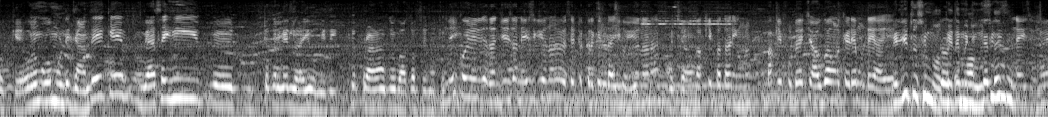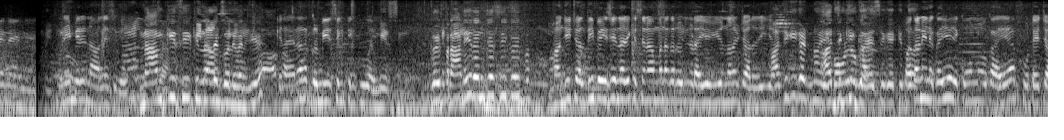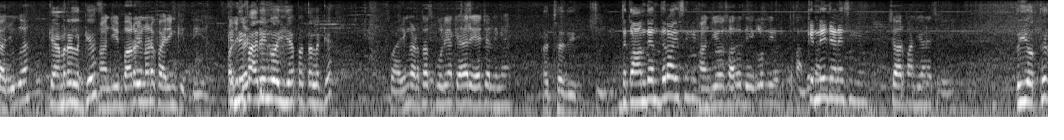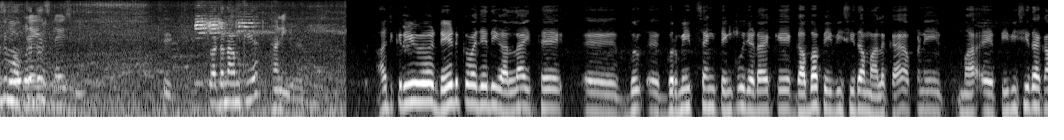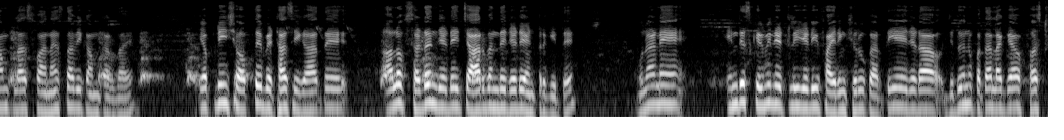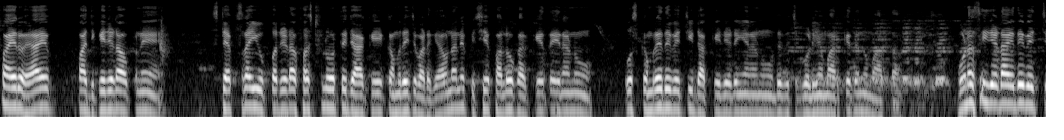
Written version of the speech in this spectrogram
ਓਕੇ ਉਹ ਉਹ ਮੁੰਡੇ ਜਾਣਦੇ ਕਿ ਵੈਸੇ ਹੀ ਅਹ, ਟੱਕਰ ਕੇ ਲੜਾਈ ਹੋ ਗਈ ਸੀ ਕਿ ਪੁਰਾਣਾ ਕੋਈ ਵਾਕਫ ਸੀ ਨਾ ਨਹੀਂ ਕੋਈ ਰੰਜਿਸ਼ ਤਾਂ ਨਹੀਂ ਸੀਗੀ ਉਹਨਾਂ ਨੇ ਵੈਸੇ ਟੱਕਰ ਕੇ ਲੜਾਈ ਹੋਈ ਉਹਨਾਂ ਨਾਲ। ਅੱਛਾ। ਬਾਕੀ ਪਤਾ ਨਹੀਂ ਹੁਣ ਬਾਕੀ ਫੁਟੇਜ ਚ ਆਊਗਾ ਹੁਣ ਕਿਹੜੇ ਮੁੰਡੇ ਆਏ। ਜੀ ਤੁਸੀਂ ਮੌਕੇ ਤੇ ਮੌਜੂਦ ਸੀ। ਨਹੀਂ ਸੀ ਨਹੀਂ ਨਹੀਂ। ਨਹੀਂ ਮੇਰੇ ਨਾਲ ਨਹੀਂ ਸੀਗੇ। ਨਾਮ ਕੀ ਸੀ? ਕਿੰਨਾ ਦੇ ਗੋਲੀ ਵੱਜੀ ਹੈ? ਕਿਹਨਾਂ ਇਹਨਾਂ ਦਾ ਗੁਰਮੀਤ ਸਿੰਘ ਟਿੰਕੂ ਆਈ ਕੋਈ ਪੁਰਾਣੀ ਰੰਜਿਸ਼ ਸੀ ਕੋਈ ਹਾਂਜੀ ਚਲਦੀ ਪਈ ਸੀ ਇਹਨਾਂ ਦੀ ਕਿਸੇ ਨਾਲ ਅਮਨਗਰ ਵਿੱਚ ਲੜਾਈ ਹੋਈ ਉਹਨਾਂ ਨਾਲ ਚੱਲ ਰਹੀ ਹੈ ਅੱਜ ਕੀ ਘਟਨਾ ਹੋਈ? ਅੱਜ ਕੀ ਗਏ ਸੀਗੇ? ਪਤਾ ਨਹੀਂ ਲੱਗਾ ਜੀ ਇਹ ਕੌਣ ਲੋਕ ਆਏ ਆ ਫੁਟੇਜ ਚ ਆ ਜਾਊਗਾ। ਕੈਮਰੇ ਲੱਗੇ? ਹਾਂਜੀ ਬਾਹਰੋਂ ਇਹਨਾਂ ਨੇ ਫਾਇਰਿੰਗ ਕੀਤੀ ਹੈ ਕਿੰਨੀ ਫਾਇਰਿੰਗ ਹੋਈ ਹੈ ਪਤਾ ਲੱਗਿਆ ਫਾਇਰਿੰਗ 88 ਗੋਲੀਆਂ ਕਹਿ ਰਹੇ ਆ ਚੱਲੀਆਂ। ਅੱਛਾ ਜੀ। ਦੁਕਾਨ ਦੇ ਅੰਦਰ ਆਏ ਸੀਗੇ? ਹਾਂਜੀ ਉਹ ਸਾਰੇ ਦੇਖ ਲਓ ਵੀ ਦੁਕਾਨ ਤੇ ਕਿੰਨੇ ਜਣੇ ਸੀਗੇ? ਚਾਰ ਪੰਜ ਜਣੇ ਸੀਗੇ ਤੁਸੀਂ ਉੱਥੇ ਸੀ ਮੌਕੇ ਤੇ ਨਹੀਂ ਸੀ? ਨਹੀਂ ਸੀ ਠੀਕ। ਤੁਹਾਡਾ ਨਾਮ ਕੀ ਹੈ? ਹਾਂਜੀ ਅੱਜ ਕਰੀਬ 1:30 ਵਜੇ ਦੀ ਗੱਲ ਆ, ਇੱਥੇ ਗੁਰ- ਗੁਰਮੀਤ ਸਿੰਘ ਟਿੰਕੂ ਜਿਹੜਾ ਕਿ ਗਾਬਾ ਪੀਵੀਸੀ ਦਾ ਮਾਲਕ ਹੈ ਆਪਣੀ ਪੀਵੀਸੀ ਦਾ ਕੰਮ ਪਲੱਸ ਫਾਈਨੈਂਸ ਦਾ ਵੀ ਕੰਮ ਕਰਦਾ ਹੈ। ਇਹ ਆਪਣੀ ਸ਼ਾਪ ਤੇ ਬੈਠਾ ਸੀਗਾ ਤੇ ਆਲ ਆਫ ਸਡਨ ਜਿਹੜੇ ਚਾਰ ਬੰਦੇ ਜਿਹੜੇ ਐਂਟਰ ਕੀਤੇ, ਉਹਨਾਂ ਨੇ ਇਨਡਿਸਕ੍ਰਿਮੀਨੇਟਲੀ ਜਿਹੜੀ ਫਾਇਰਿੰਗ ਸ਼ੁਰੂ ਕਰਤੀ। ਇਹ ਜਿਹੜਾ, ਜਦੋਂ ਇਹਨੂੰ ਪਤਾ ਲੱਗਿਆ ਫਰਸਟ ਫਾਇਰ ਹੋਇਆ, ਇਹ ਭੱਜ ਕੇ ਜਿਹੜਾ ਆਪਣੇ ਸਟੈਪਸ ਰਾਈ ਉੱਪਰ ਜਿਹੜਾ ਫਰਸਟ ਫਲੋਰ ਤੇ ਜਾ ਕੇ ਕਮਰੇ 'ਚ ਵੜ ਗਿਆ। ਉਹਨਾਂ ਨੇ ਪਿੱਛੇ ਫਾਲੋ ਕਰਕੇ ਤੇ ਇਹਨਾਂ ਨੂੰ ਉਸ ਕਮਰੇ ਦੇ ਵਿੱਚ ਹੀ ਡਾਕੇ ਜਿਹੜੇ ਇਹਨਾਂ ਨੂੰ ਉਹਦੇ ਵਿੱਚ ਗੋਲੀਆਂ ਮਾਰ ਕੇ ਤੈਨੂੰ ਮਾਰਤਾ। ਹੁਣ ਅਸੀਂ ਜਿਹੜਾ ਇਹਦੇ ਵਿੱਚ,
